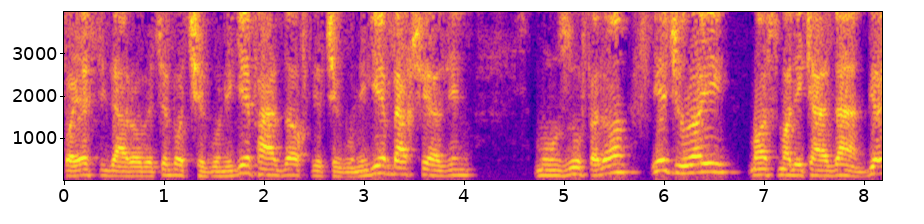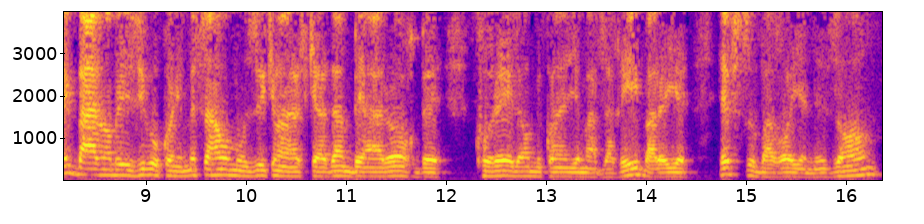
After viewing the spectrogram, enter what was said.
بایستی در رابطه با چگونگی پرداخت یا چگونگی بخشی از این موضوع فلان. یه جورایی ماسمالی کردن. بیاین برنامه ریزی بکنیم. مثل همون موضوعی که من ارز کردم به عراق به کره اعلام می‌کنن یه مبلغی برای حفظ و بقای نظام.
